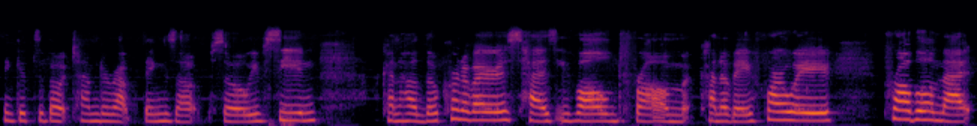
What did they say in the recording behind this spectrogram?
I think it's about time to wrap things up. So we've seen kind of how the coronavirus has evolved from kind of a faraway problem that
